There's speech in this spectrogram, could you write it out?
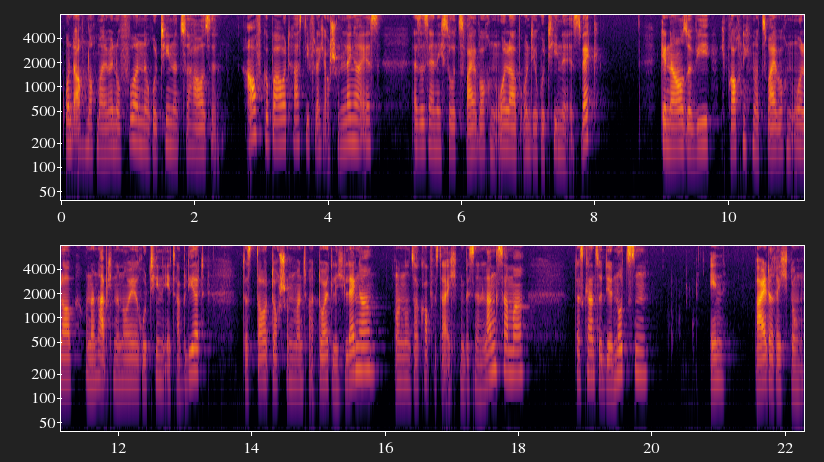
Und auch nochmal, wenn du vorhin eine Routine zu Hause aufgebaut hast, die vielleicht auch schon länger ist, es ist ja nicht so zwei Wochen Urlaub und die Routine ist weg. Genauso wie ich brauche nicht nur zwei Wochen Urlaub und dann habe ich eine neue Routine etabliert. Das dauert doch schon manchmal deutlich länger und unser Kopf ist da echt ein bisschen langsamer. Das kannst du dir nutzen in beide Richtungen.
